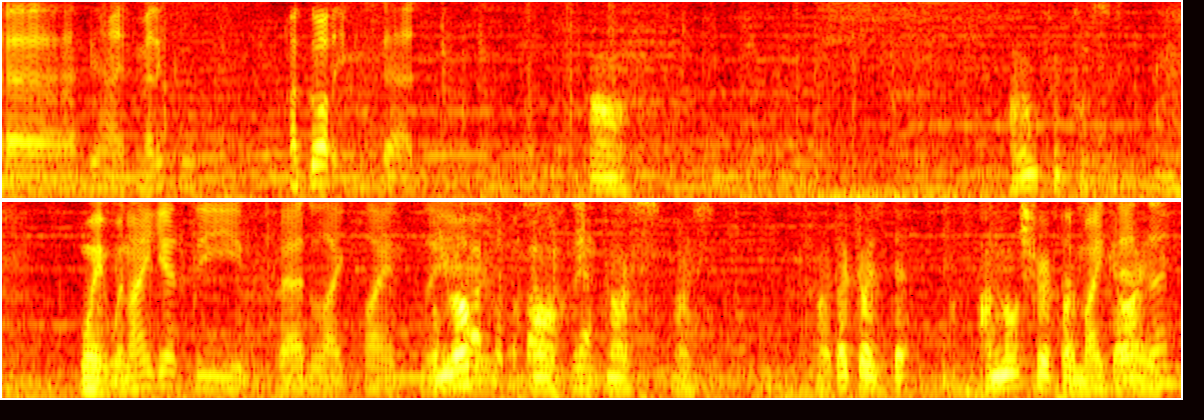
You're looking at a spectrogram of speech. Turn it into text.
Uh, behind medical. I got him. He's dead. Oh. I don't think I'll see. Wait, when I get the bad like client Are player, you up? Back up, back Oh, up, yes. nice, nice. Right, that guy's dead. I'm not sure if that's am I the guy. dead then?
